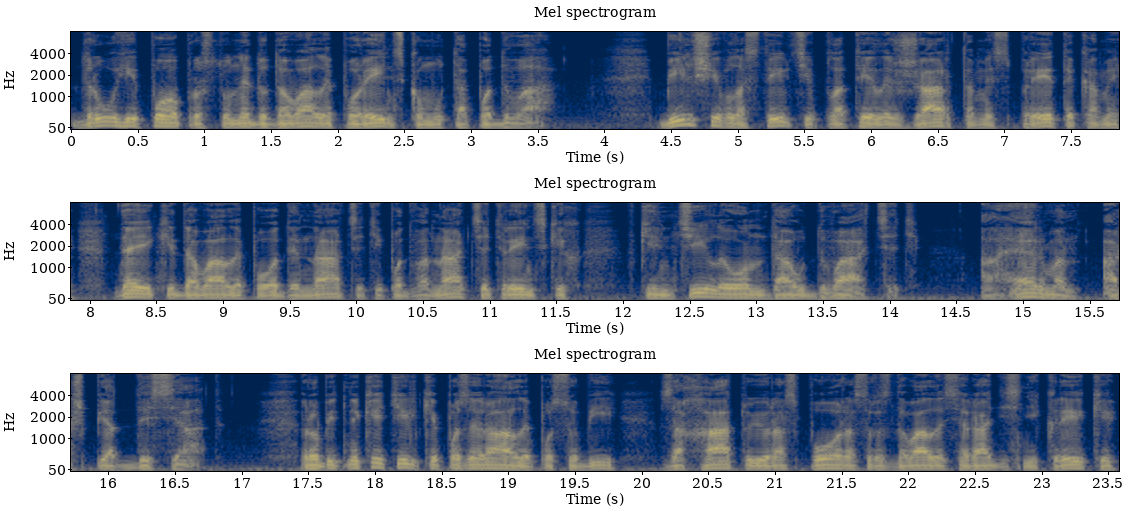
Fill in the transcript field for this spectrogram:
другі попросту не додавали по ринському та по два. Більші властивці платили з жартами, з притиками, деякі давали по одинадцять і по дванадцять ринських, в кінці Леон дав двадцять, а Герман аж п'ятдесят. Робітники тільки позирали по собі, за хатою раз по раз роздавалися радісні крики,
